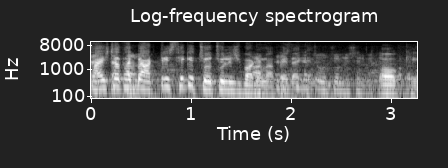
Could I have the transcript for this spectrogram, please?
সাইজটা থাকবে। আটত্রিশ থেকে চৌচল্লিশ বডি মাপে দেখেন। ওকে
